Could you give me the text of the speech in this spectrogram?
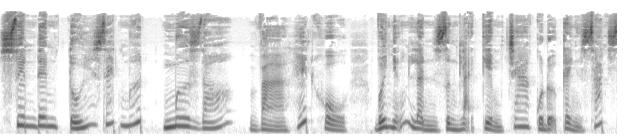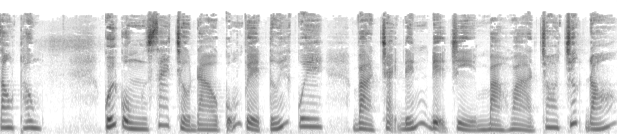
Xuyên đêm tối rét mướt, mưa gió và hết khổ với những lần dừng lại kiểm tra của đội cảnh sát giao thông. Cuối cùng xe chở đào cũng về tới quê và chạy đến địa chỉ mà Hòa cho trước đó.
